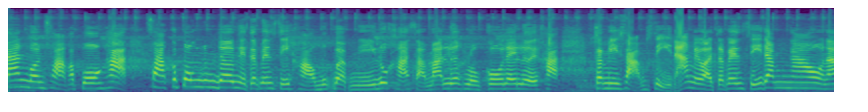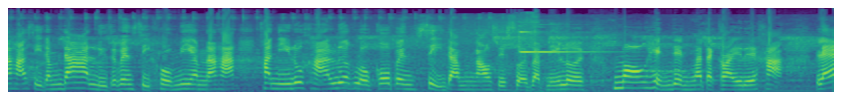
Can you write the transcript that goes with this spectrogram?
ด้านบนฝากระโปรงค่ะ ฝากระโปรงเดิมๆเนี่ยจะเป็นสีขาวมุกแบบนี้ ลูกค้าสามารถเลือกโลโก้ได้เลยค่ะ จะมี 3 สีนะไม่ว่าจะเป็นสีดำเงานะคะ สีดำด้านหรือจะเป็นสีโครเมียมนะคะคันนี้ลูกค้าเลือกโลโก้เป็นสีดำเงาสวยๆแบบนี้เลย มองเห็นเด่นมาแต่ไกลเลยค่ะ และ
